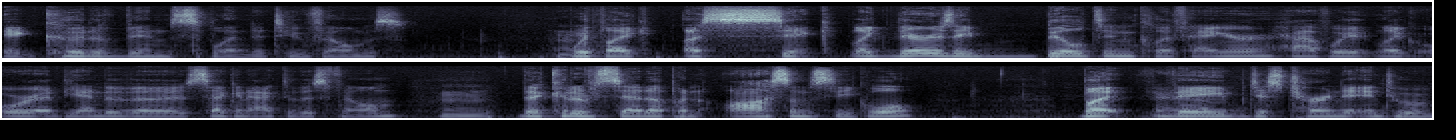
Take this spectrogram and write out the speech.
it could have been split into two films hmm. with like a sick like there is a built-in cliffhanger halfway like or at the end of the second act of this film hmm. that could have set up an awesome sequel but they just turned it into a,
